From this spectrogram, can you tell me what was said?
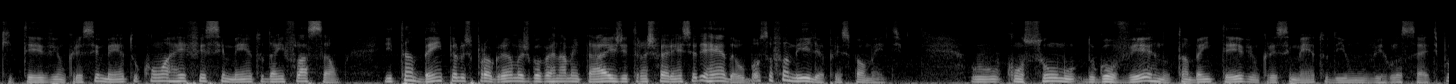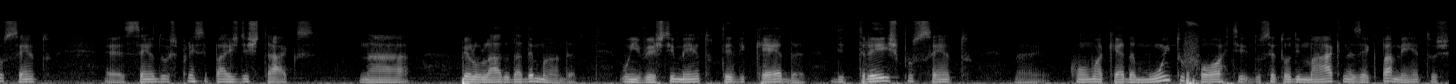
que teve um crescimento com o arrefecimento da inflação, e também pelos programas governamentais de transferência de renda, o Bolsa Família principalmente. O consumo do governo também teve um crescimento de 1,7%, eh, sendo os principais destaques na, pelo lado da demanda. O investimento teve queda de 3%, né, com uma queda muito forte do setor de máquinas e equipamentos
